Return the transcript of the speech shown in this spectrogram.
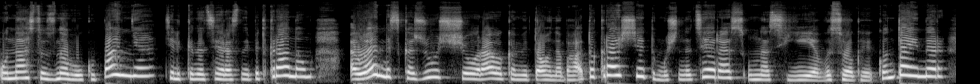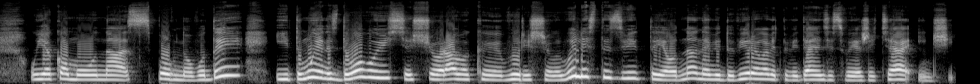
у нас тут знову купання, тільки на цей раз не під краном, але не скажу, що равикам від того набагато краще, тому що на цей раз у нас є високий контейнер, у якому у нас повно води, і тому я не здивовуюся, що равики вирішили вилізти звідти, а одна навіть довірила відповідальність за своє життя іншій.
